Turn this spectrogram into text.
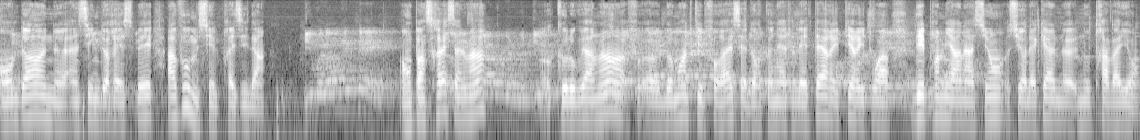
on donne un signe de respect à vous, Monsieur le Président. On penserait seulement que le gouvernement, euh, le moins qu'il ferait, c'est de reconnaître les terres et territoires des Premières Nations sur lesquelles nous travaillons.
